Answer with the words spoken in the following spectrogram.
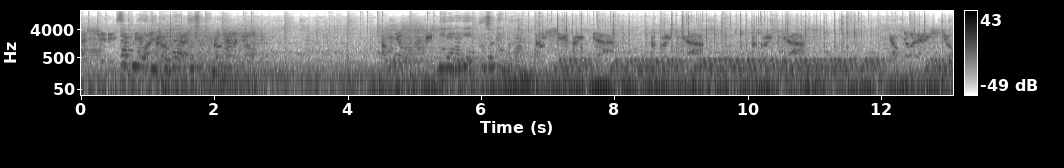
SCV 준비 supply 완료. depot가 부족합니다. 명령 확인. 미네랄이 부족합니다. 바로 시행하겠습니다. 듣고 있습니다. 듣고 있습니다. 명령을 내리시죠.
